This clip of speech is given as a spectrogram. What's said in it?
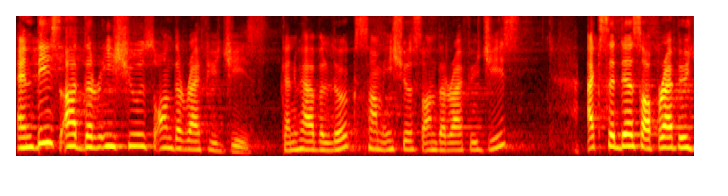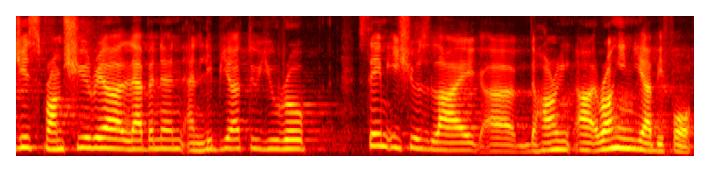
And these are the issues on the refugees. Can we have a look? Some issues on the refugees. Exodus of refugees from Syria, Lebanon, and Libya to Europe. Same issues like uh, the Rohingya before.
